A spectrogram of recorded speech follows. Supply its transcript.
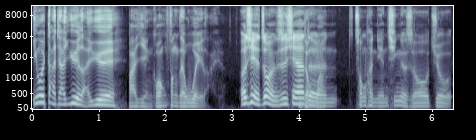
因为大家越来越把眼光放在未来。而且重点是现在的人从很年轻的时候就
